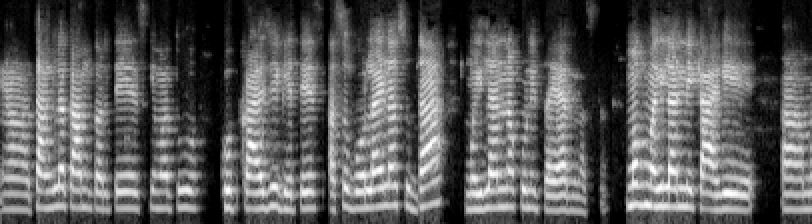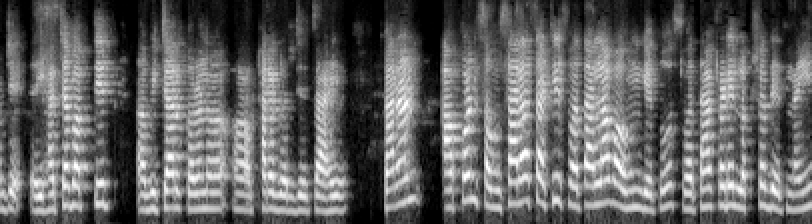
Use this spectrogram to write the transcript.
चांगलं काम करतेस किंवा तू खूप काळजी घेतेस असं बोलायला सुद्धा महिलांना कोणी तयार नसतं. मग महिलांनी काय हे म्हणजे ह्याच्या बाबतीत विचार करणं फार गरजेचं आहे. कारण आपण संसारासाठी स्वतःला वाहून घेतो स्वतःकडे लक्ष देत नाही.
